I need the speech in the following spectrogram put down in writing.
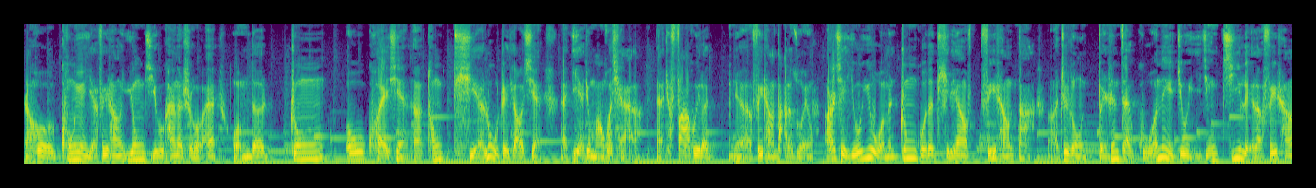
然后空运也非常拥挤不堪的时候，哎，我们的中。欧快线啊，通铁路这条线，哎，也就忙活起来了，哎，就发挥了呃非常大的作用。而且由于我们中国的体量非常大啊，这种本身在国内就已经积累了非常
